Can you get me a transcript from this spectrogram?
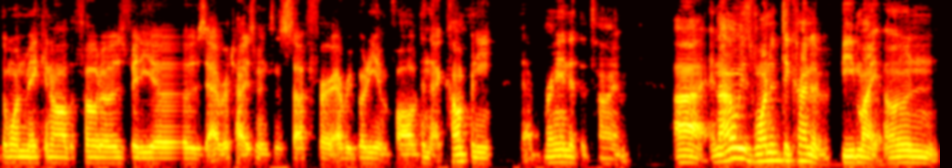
the one making all the photos, videos, advertisements, and stuff for everybody involved in that company, that brand at the time. Uh, and I always wanted to kind of be my own,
